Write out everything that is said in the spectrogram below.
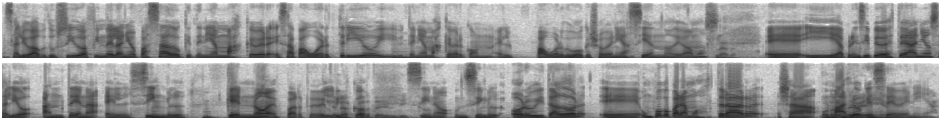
Salió Abducido a fin del año pasado, que tenía más que ver esa Power Trio y Mm. tenía más que ver con el Power Duo que yo venía haciendo, digamos. Claro. Eh, y a principio de este año salió Antena, el single, que no es parte del, Mm. Que no es disco, parte del disco. sino un single orbitador, eh, un poco para mostrar ya Por más lo que venía. se venía.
